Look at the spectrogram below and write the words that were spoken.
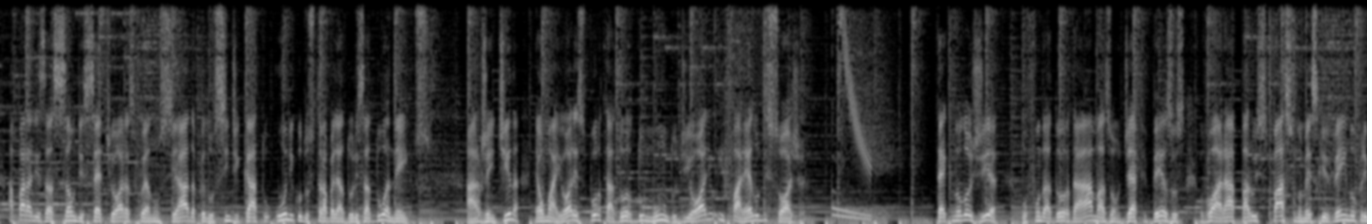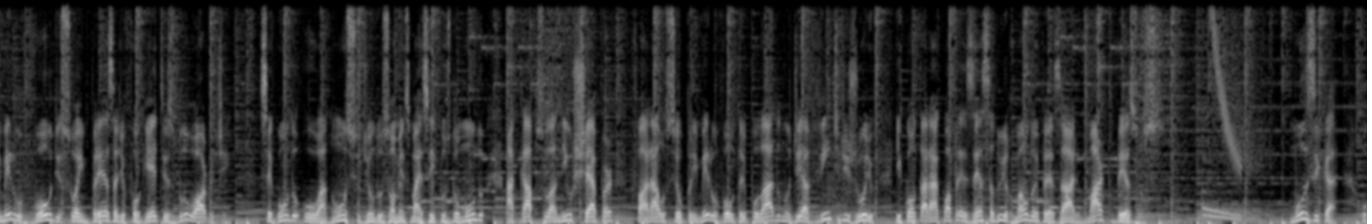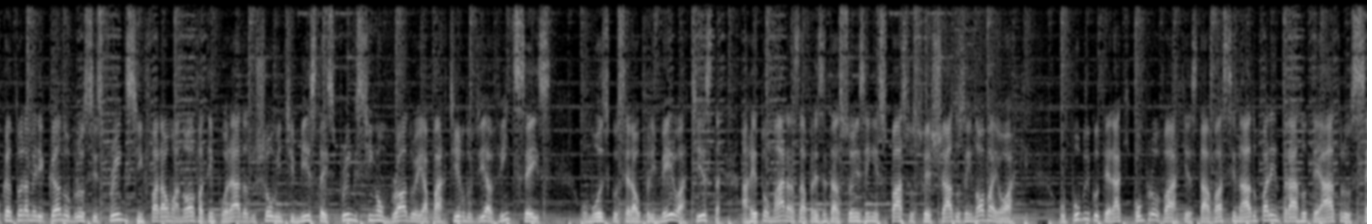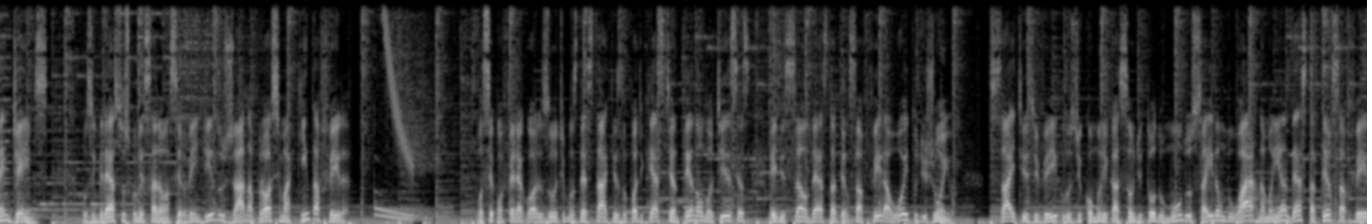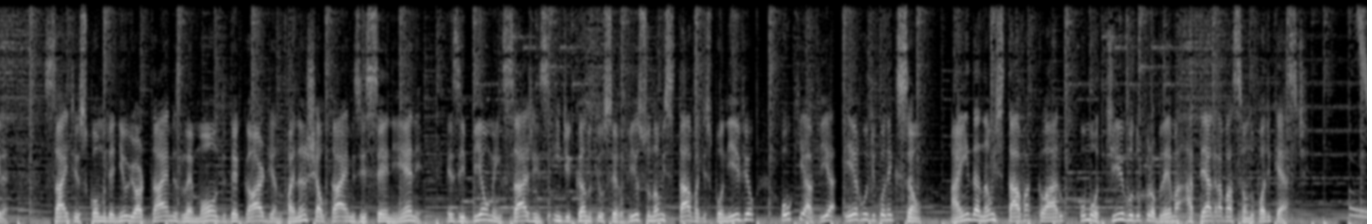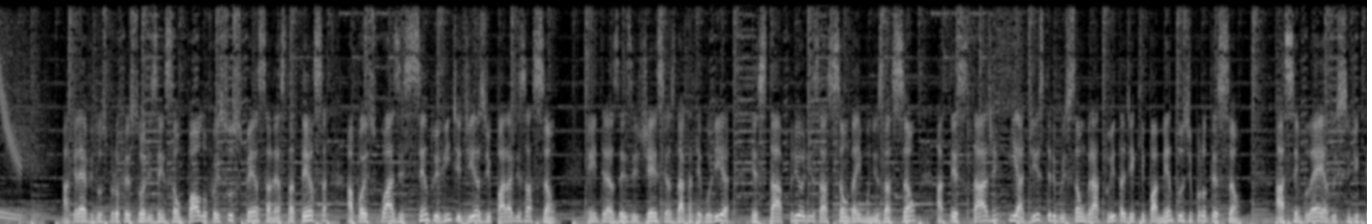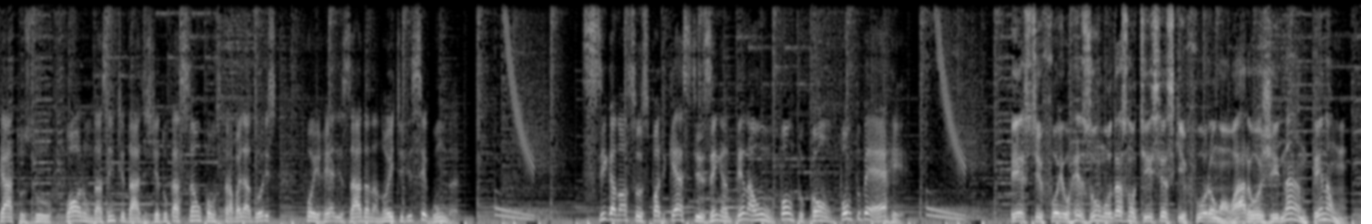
A paralisação de sete horas foi anunciada pelo Sindicato Único dos Trabalhadores Aduaneiros. A Argentina é o maior exportador do mundo de óleo e farelo de soja. Tecnologia. O fundador da Amazon, Jeff Bezos, voará para o espaço no mês que vem no primeiro voo de sua empresa de foguetes Blue Origin. Segundo o anúncio de um dos homens mais ricos do mundo, a cápsula New Shepard fará o seu primeiro voo tripulado no dia 20 de julho e contará com a presença do irmão do empresário, Mark Bezos. Música. O cantor americano Bruce Springsteen fará uma nova temporada do show intimista Springsteen on Broadway a partir do dia 26. O músico será o primeiro artista a retomar as apresentações em espaços fechados em Nova York o público terá que comprovar que está vacinado para entrar no Teatro St. James. Os ingressos começarão a ser vendidos já na próxima quinta-feira. Você confere agora os últimos destaques do podcast Antena ou Notícias, edição desta terça-feira, 8 de junho. Sites de veículos de comunicação de todo o mundo saíram do ar na manhã desta terça-feira. Sites como The New York Times, Le Monde, The Guardian, Financial Times e CNN exibiam mensagens indicando que o serviço não estava disponível ou que havia erro de conexão. Ainda não estava claro o motivo do problema até a gravação do podcast. A greve dos professores em São Paulo foi suspensa nesta terça após quase 120 dias de paralisação. Entre as exigências da categoria está a priorização da imunização, a testagem e a distribuição gratuita de equipamentos de proteção. A Assembleia dos Sindicatos do Fórum das Entidades de Educação com os Trabalhadores foi realizada na noite de segunda. Siga nossos podcasts em antena1.com.br. Este foi o resumo das notícias que foram ao ar hoje na Antena 1.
